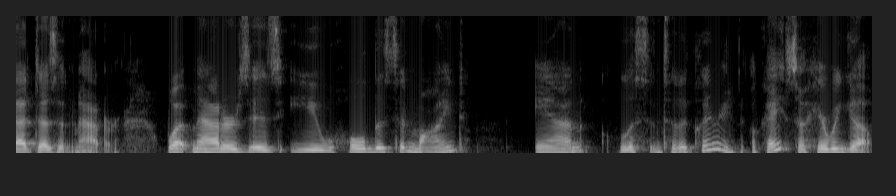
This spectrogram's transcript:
that doesn't matter. What matters is you hold this in mind and listen to the clearing. Okay, so here we go.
